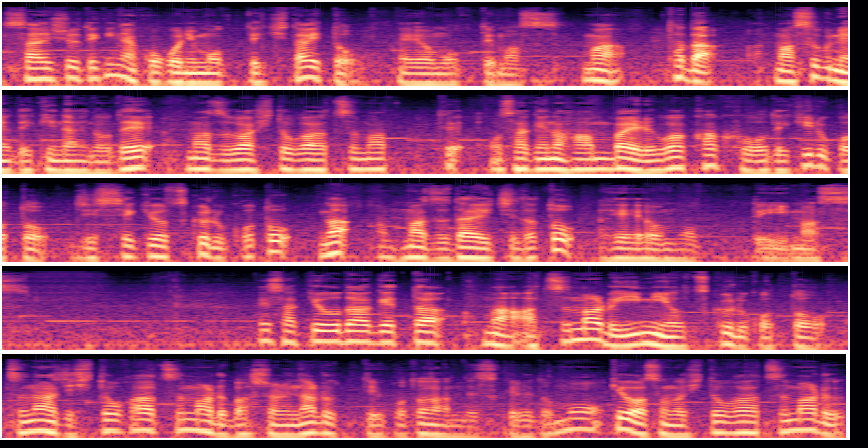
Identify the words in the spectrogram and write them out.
最終的にはここに持っていきたいと思ってます。まあただまあ、すぐにはできないのでまずは人が集まってお酒の販売量が確保できること実績を作ることがまず第一だと思っています。で先ほど挙げた、まあ、集まる意味を作ることすなわち人が集まる場所になるっていうことなんですけれども今日はその人が集まる、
